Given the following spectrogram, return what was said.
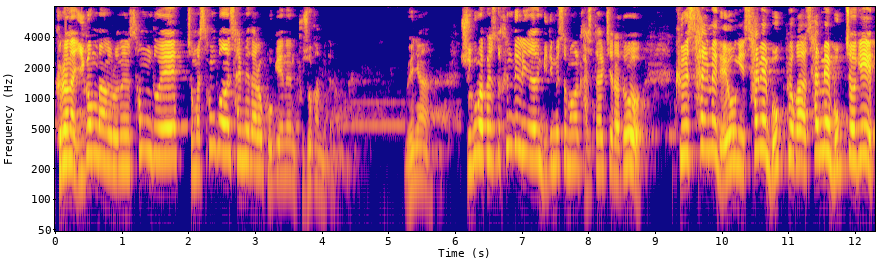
그러나 이것만으로는 성도의 정말 성공한 삶이다라고 보기에는 부족합니다. 왜냐? 죽음 앞에서도 흔들리지 않는 믿음의 소망을 가졌다 할지라도 그 삶의 내용이, 삶의 목표가, 삶의 목적이,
